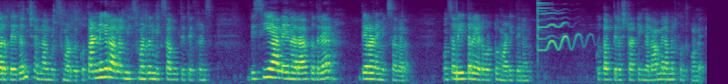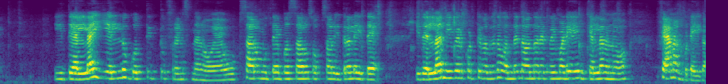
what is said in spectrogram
ಬರದೇ ಇದ್ದಂಗೆ ಚೆನ್ನಾಗಿ ಮಿಕ್ಸ್ ಮಾಡಬೇಕು. ತಣ್ಣಗಿರೋ ಹಾಲಲ್ಲಿ ಮಿಕ್ಸ್ ಮಾಡಿದ್ರೆ ಮಿಕ್ಸ್ ಆಗುತ್ತೈತೆ ಫ್ರೆಂಡ್ಸ್ ಬಿಸಿ ಹಾಲು ಏನಾರು ಹಾಕಿದ್ರೆ ದೇವರಣೆ ಮಿಕ್ಸ್ ಆಗಲ್ಲ. ಒಂದ್ಸಲ ಈ ಥರ ಎಡವಟ್ಟು ಮಾಡಿದ್ದೆ ನಾನು. ಗೊತ್ತಾಗ್ತಿರೋ ಸ್ಟಾರ್ಟಿಂಗ್ ಎಲ್ಲ ಆಮೇಲೆ ಆಮೇಲೆ ಕಲ್ತ್ಕೊಂಡೆ. ಇದೆಲ್ಲ ಎಲ್ಲೂ ಗೊತ್ತಿತ್ತು ಫ್ರೆಂಡ್ಸ್ ನಾನು. ಉಪ್ಸಾರು ಮುದ್ದೆ, ಬಸ್ಸಾರು ಸೊಪ್ಪು ಸಾರು ಇದರಲ್ಲೇ ಇದೆ ಇದೆಲ್ಲ ನೀವು ಹೇಳ್ಕೊಟ್ಟಿರೋದ್ರಿಂದ ಒಂದಿಂದ ಒಂದೊಂದೇ ಟ್ರೈ ಮಾಡಿ ಇವಕ್ಕೆಲ್ಲ ನಾನು ಫ್ಯಾನ್ ಆಗ್ಬಿಟ್ಟೆ ಈಗ.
